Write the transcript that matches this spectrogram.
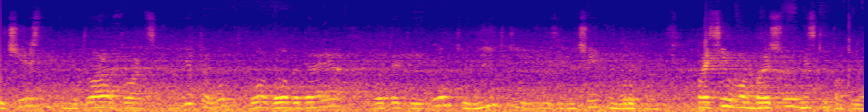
участниками, творцами. Это вот благодаря вот этой иголке, нитке и замечательным рукам. Спасибо вам большое, низкий поклон.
